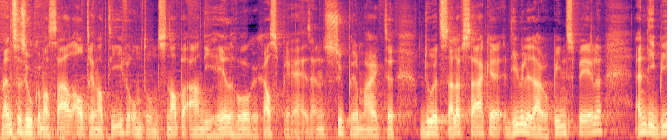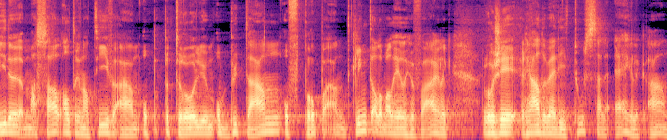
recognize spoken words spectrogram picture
Mensen zoeken massaal alternatieven om te ontsnappen aan die heel hoge gasprijzen. En supermarkten, doe-het-zelfzaken, die willen daarop inspelen. En die bieden massaal alternatieven aan op petroleum, op butaan of propaan. Het klinkt allemaal heel gevaarlijk. Roger, raden wij die toestellen eigenlijk aan?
